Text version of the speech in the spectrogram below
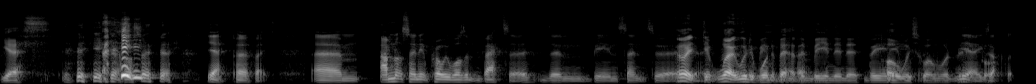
Yes. Yeah, perfect. Um, I'm not saying it probably wasn't better than being sent to. A, Oh, it, well, it would have been would've better than being in a being in- Polish one, wouldn't it? Yeah, But- exactly.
